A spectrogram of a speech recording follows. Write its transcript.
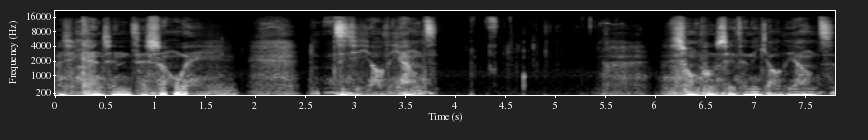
而且看着你在上位，自己摇的样子，胸部随着你摇的样子，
